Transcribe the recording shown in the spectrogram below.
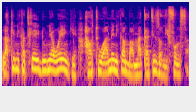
Lakini katika hii dunia wengi hatuwaamini kwamba matatizo ni fursa.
